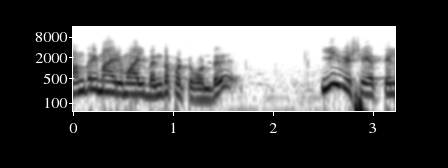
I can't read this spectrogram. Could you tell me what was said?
മന്ത്രിമാരുമായി ബന്ധപ്പെട്ടുകൊണ്ട് ഈ വിഷയത്തിൽ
